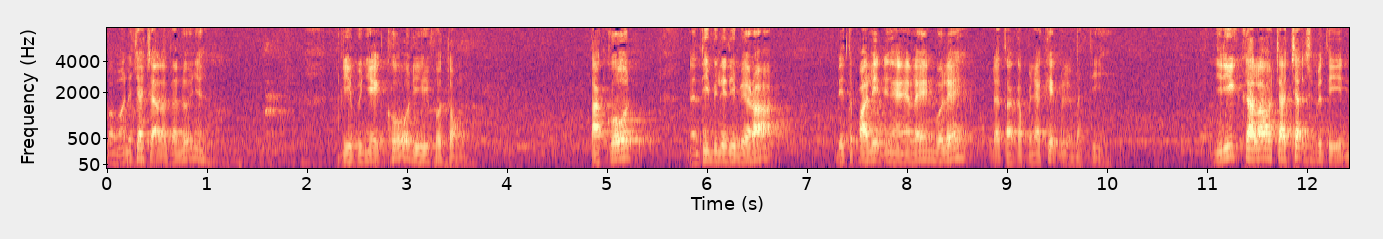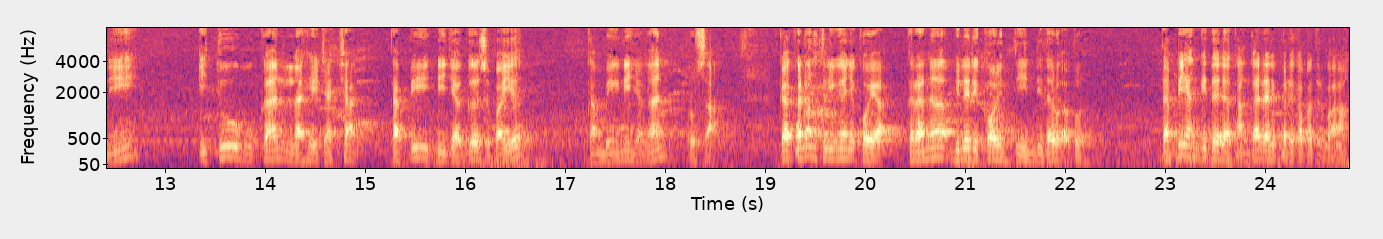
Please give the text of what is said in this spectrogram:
Bagaimana cacatlah tanduknya? Dia punya ekor dipotong. Takut nanti bila diberak, dia terpalit dengan yang lain boleh datangkan penyakit boleh mati. Jadi kalau cacat seperti ini, itu bukan lahir cacat tapi dijaga supaya kambing ini jangan rosak kadang-kadang telinganya koyak. Kerana bila di kuarantin ditaruh apa? Tapi yang kita datangkan daripada kapal terbang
